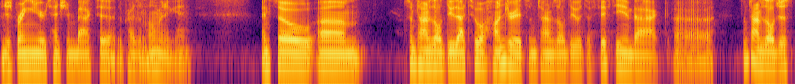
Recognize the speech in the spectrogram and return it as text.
and just bringing your attention back to the present moment again. And so um, sometimes i'll do that to 100 sometimes i'll do it to 50 and back. Uh, sometimes i'll just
